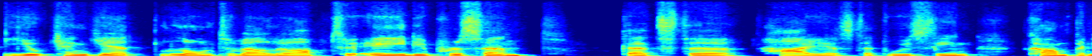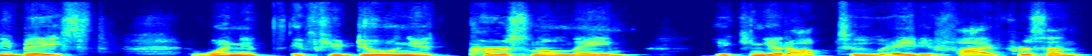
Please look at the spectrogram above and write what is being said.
you can get loan to value up to 80% that's the highest that we've seen company based when it if you're doing it personal name you can get up to 85%.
